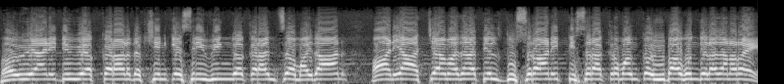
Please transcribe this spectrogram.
भव्य आणि दिव्य कराड दक्षिण केसरी विंगकरांचं मैदान. आणि या आजच्या मैदानातील दुसरा आणि तिसरा क्रमांक विभागून दिला जाणार आहे.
